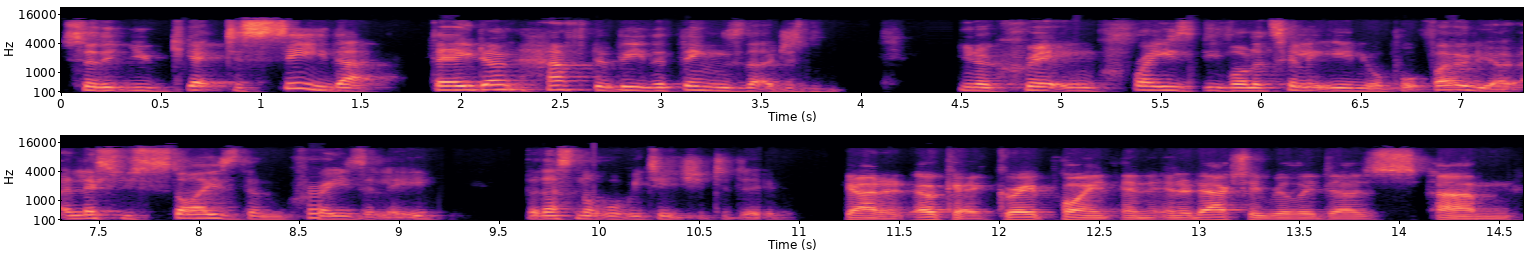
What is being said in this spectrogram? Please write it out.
so that you get to see that they don't have to be the things that are just you know creating crazy volatility in your portfolio unless you size them crazily but that's not what we teach you to do got it okay great point and, and it actually really does um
